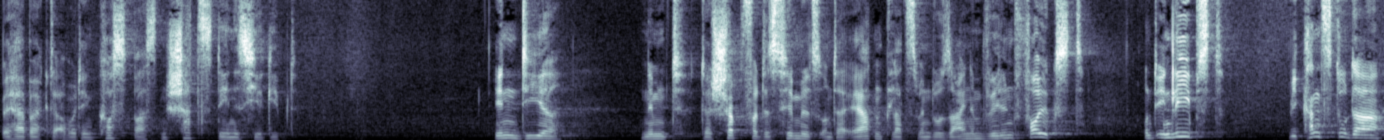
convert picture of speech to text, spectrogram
beherbergt er aber den kostbarsten Schatz, den es hier gibt. In dir nimmt der Schöpfer des Himmels und der Erden Platz, wenn du seinem Willen folgst und ihn liebst. Wie kannst du da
